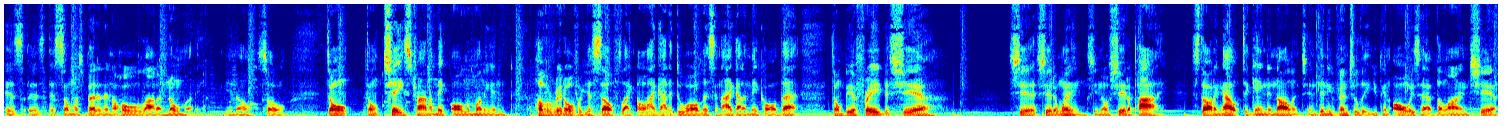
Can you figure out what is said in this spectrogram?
is is is so much better than a whole lot of no money. You know, so don't don't chase trying to make all the money and hover it over yourself like, oh, I got to do all this and I got to make all that. Don't be afraid to share share share the winnings. You know, share the pie starting out to gain the knowledge. And then eventually you can always have the lion's share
